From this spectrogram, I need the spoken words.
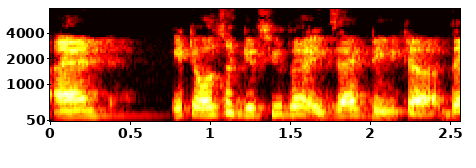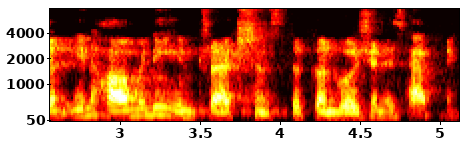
And it also gives you the exact data then in how many interactions the conversion is happening.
